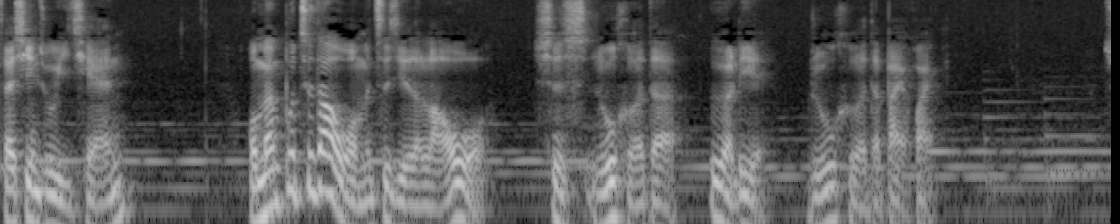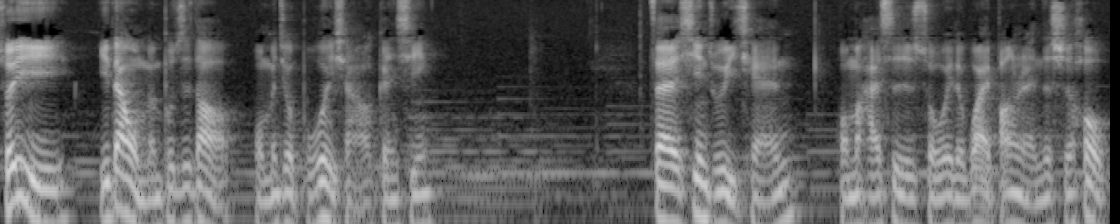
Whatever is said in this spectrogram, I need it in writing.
在信主以前，我们不知道我们自己的老我是如何的恶劣，如何的败坏。所以，一旦我们不知道，我们就不会想要更新。在信主以前，我们还是所谓的外邦人的时候，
